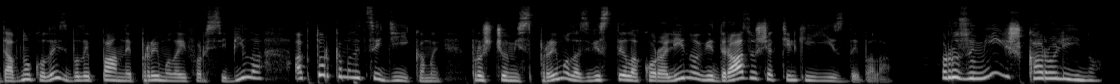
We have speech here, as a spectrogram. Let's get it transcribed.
Давно колись були панни Примула і Форсібіла акторками-лицедійками, про що міс Примула звістила Короліну відразу ж, як тільки її здибала. Розумієш, Кароліно,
